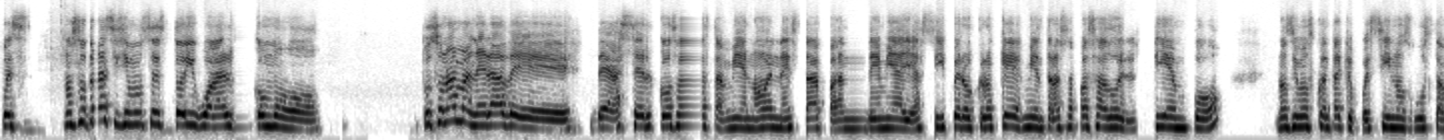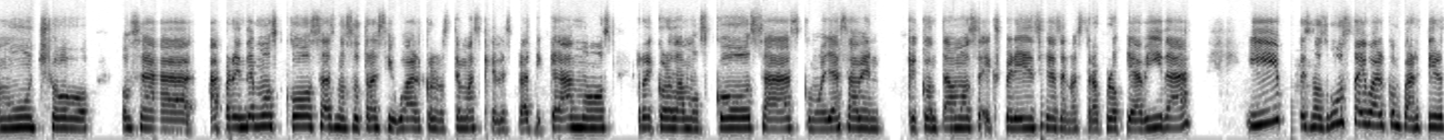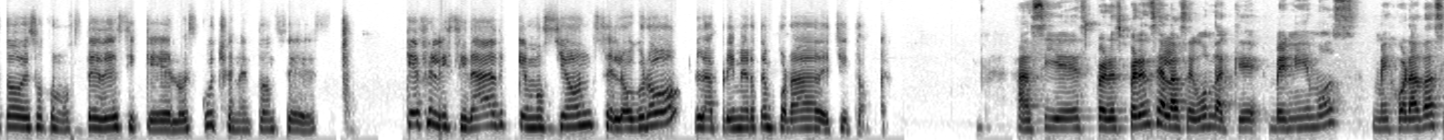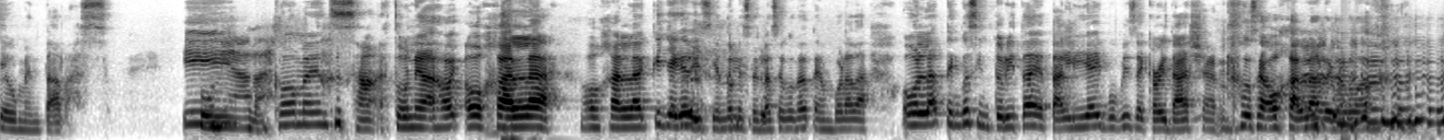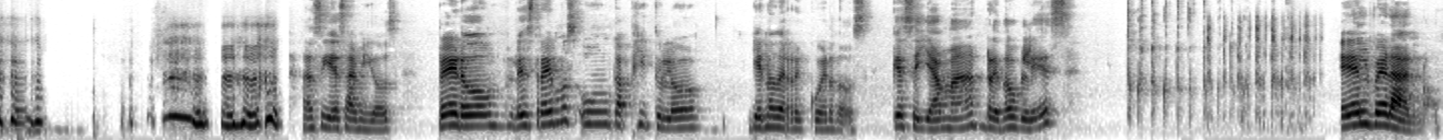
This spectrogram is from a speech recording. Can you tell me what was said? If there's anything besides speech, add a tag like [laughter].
pues nosotras hicimos esto igual como, pues una manera de, de hacer cosas también, ¿no? En esta pandemia y así, pero creo que mientras ha pasado el tiempo, nos dimos cuenta que pues sí nos gusta mucho, o sea, aprendemos cosas nosotras igual con los temas que les platicamos, recordamos cosas, como ya saben, que contamos experiencias de nuestra propia vida y pues nos gusta igual compartir todo eso con ustedes y que lo escuchen. Entonces, qué felicidad, qué emoción, se logró la primera temporada de TikTok. Así es, pero espérense a la segunda que venimos mejoradas y aumentadas. Y tuneadas. Comenzamos. [laughs] tuneadas. Ojalá. Ojalá que llegue [laughs] diciéndoles en la segunda temporada, hola, tengo cinturita de Thalía y boobies de Kardashian. [laughs] O sea, ojalá de verdad. Así es, amigos. Pero les traemos un capítulo lleno de recuerdos que se llama Redobles. El verano.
